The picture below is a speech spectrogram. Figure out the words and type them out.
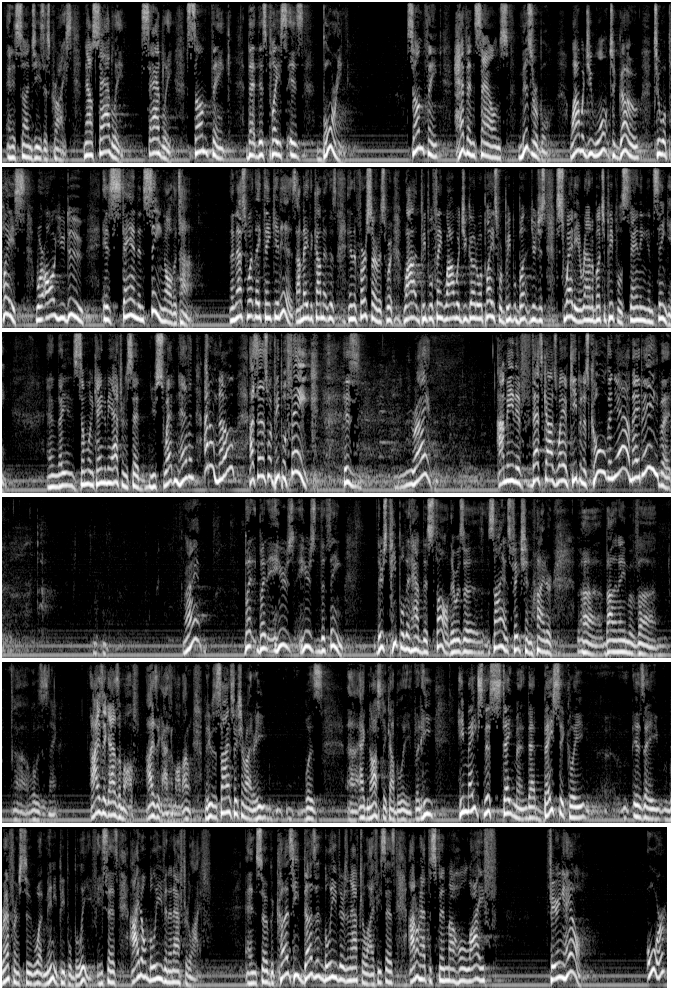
and His Son, Jesus Christ. Now, sadly, sadly, some think that this place is boring. Some think heaven sounds miserable. Why would you want to go to a place where all you do is stand and sing all the time? And that's what they think it is. I made the comment this in the first service where why people think why would you go to a place where people you're just sweaty around a bunch of people standing and singing. And they someone came to me after and said, "You sweat in heaven?" I don't know. I said that's what people think. Is right? I mean, if that's God's way of keeping us cool, then yeah, maybe, but right? But but here's here's the thing. There's people that have this thought. There was a science fiction writer uh, by the name of uh, uh, what was his name? Isaac Asimov. Isaac Asimov. but he was a science fiction writer. He was uh, agnostic, I believe. But he he makes this statement that basically uh, is a reference to what many people believe. He says, "I don't believe in an afterlife." And so, because he doesn't believe there's an afterlife, he says, I don't have to spend my whole life fearing hell or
